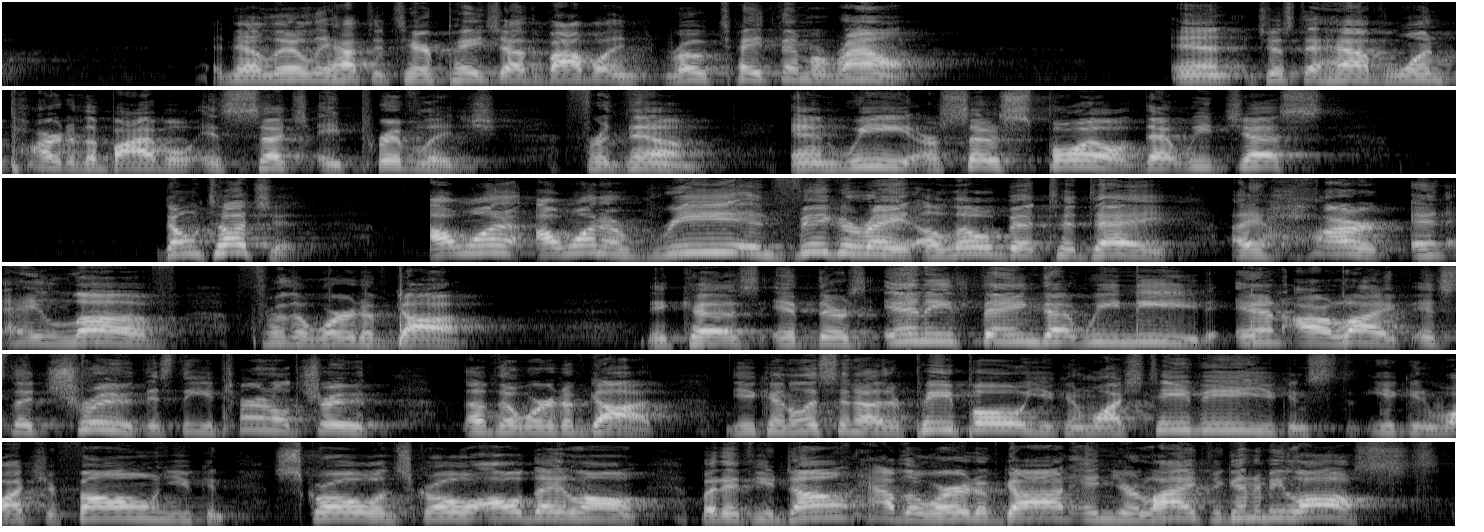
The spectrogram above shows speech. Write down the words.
And they'll literally have to tear pages out of the Bible and rotate them around. And just to have one part of the Bible is such a privilege for them. And we are so spoiled that we just don't touch it. I want, I want to reinvigorate a little bit today a heart and a love for the Word of God. Because if there's anything that we need in our life, it's the truth, it's the eternal truth of the Word of God. You can listen to other people, you can watch TV, you can, you can watch your phone, you can scroll and scroll all day long. But if you don't have the Word of God in your life, you're going to be lost.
